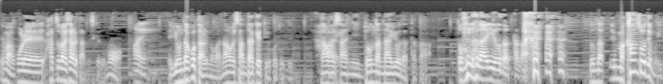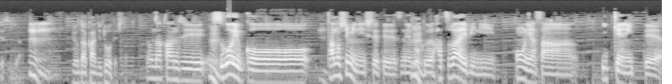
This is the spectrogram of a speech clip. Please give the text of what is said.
で、まあ、これ、発売されたんですけども、ー、はい。読んだことあるのが直江さんだけということで、直江ん。さんにどんな内容だったか、どんな内容だったか。どんな、えまあ、感想でもいいです、じゃあ。うん。読んだ感じどうでした？どんな感じ？う、ん。すごいこう楽しみにしててですね、僕、うん。発売日に本屋さん一軒行って、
